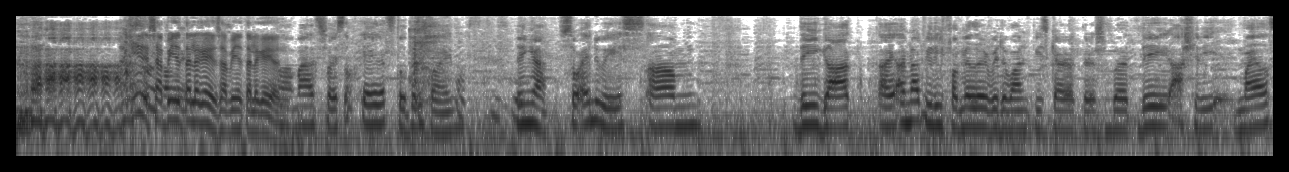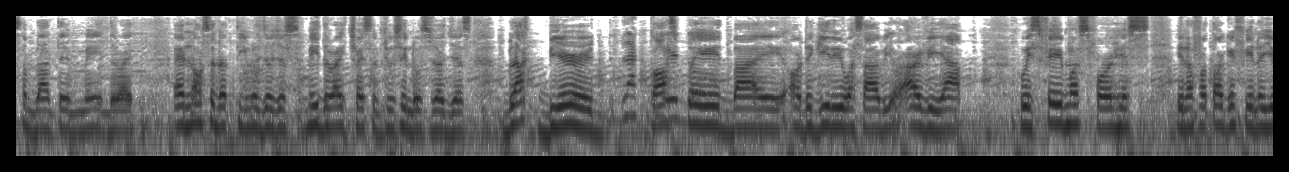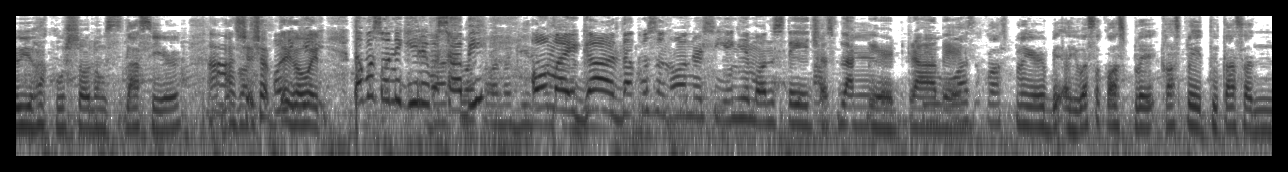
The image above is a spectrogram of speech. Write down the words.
Yeah, sabi niya talaga yun, sabi niya talaga yun. Uh, Miles choice. Okay, that's totally fine. Yun nga. So anyways, um, they got, I, I'm not really familiar with the One Piece characters, but they actually, Miles and Blante made the right, and also the team of judges made the right choice of choosing those judges. Blackbeard, Blackbeard, cosplayed by Odagiri Wasabi or RV Yap, who is famous for his, you know, photography in the Yu Yu Hakusho nung last year. Ah, siya, siya, teka, Onigiri. wait. That was Onigiri Wasabi? Was Onigiri Oh my God, that was an honor seeing him on stage as Blackbeard. Grabe. He was a cosplayer. He was a cosplay cosplay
